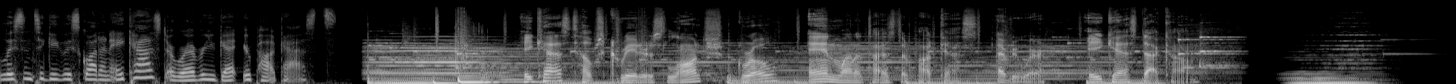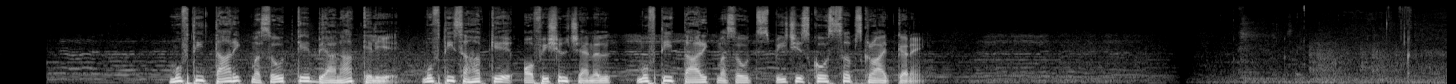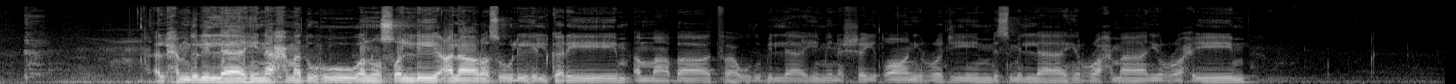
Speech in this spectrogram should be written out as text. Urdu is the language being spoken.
Listen to Giggly Squad on ACAST or wherever you get your podcasts. ACAST helps creators launch, grow, and monetize their podcasts everywhere. ACAST.com. Mufti Tariq Masood کے بیانات کے لیے مفتی صاحب کے official channel Mufti Tariq Masood speeches کو سبسکرائب کریں الحمد لله نحمده ونصلي على رسوله الكريم اما بعد فاعوذ بالله من الشيطان الرجيم بسم الله الرحمن الرحيم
